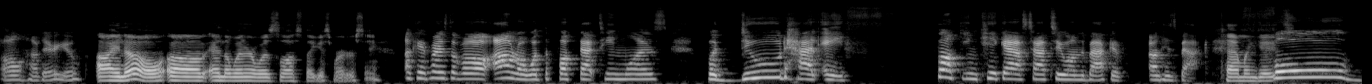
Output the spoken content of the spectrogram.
Oh, how dare you? I know. Um, and the winner was Las Vegas Murder Scene. Okay, first of all, I don't know what the fuck that team was, but dude had a fucking kick ass tattoo on the back of on his back. Cameron Gates. Full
